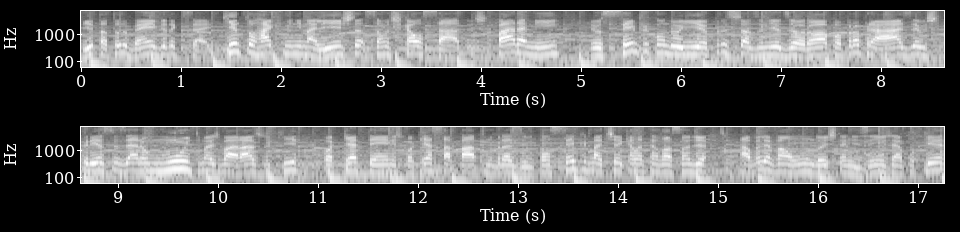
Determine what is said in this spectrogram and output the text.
e tá tudo bem, vida que segue. Quinto hack minimalista são os calçados. Para mim, eu sempre quando ia para os Estados Unidos, Europa, a própria Ásia, os preços eram muito mais baratos do que qualquer tênis, qualquer sapato no Brasil. Então sempre batia aquela tentação de, ah, vou levar um, dois tênisinhos, né? Porque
